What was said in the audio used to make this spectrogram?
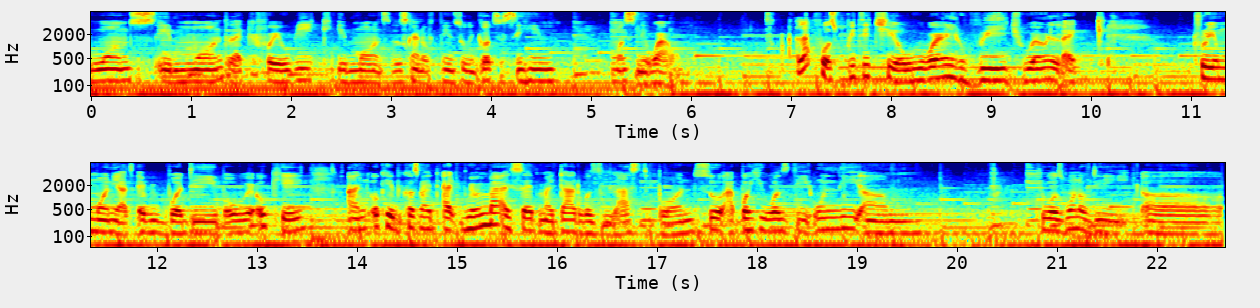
once a month, like for a week, a month, those kind of things. So we got to see him once in a while. Life was pretty chill. We weren't rich, we weren't like throwing money at everybody, but we were okay. And okay, because my I remember I said my dad was the last born, so uh, but he was the only um he was one of the uh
